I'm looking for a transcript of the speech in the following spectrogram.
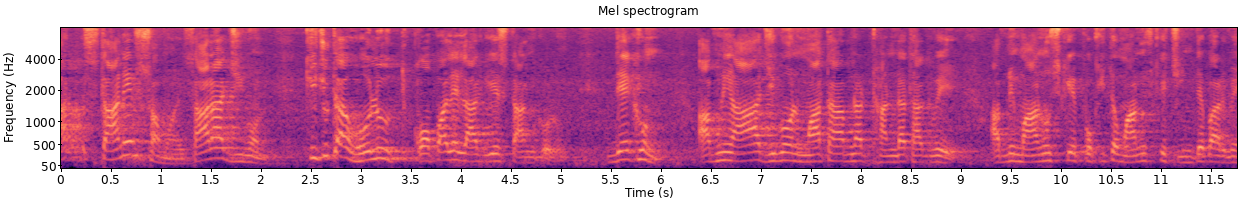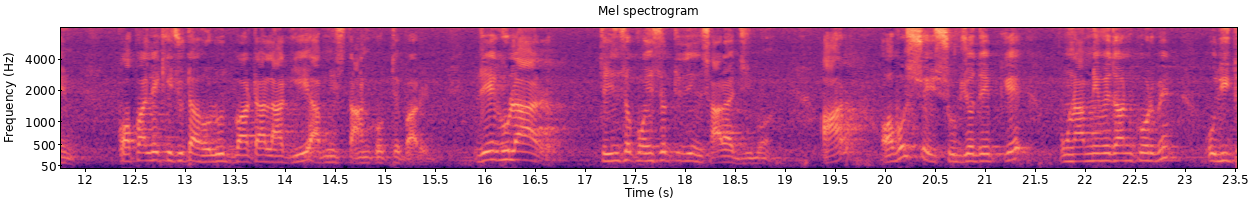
আর স্নানের সময় সারা জীবন কিছুটা হলুদ কপালে লাগিয়ে স্নান করুন। দেখুন, আপনি আজীবন মাথা আপনার ঠান্ডা থাকবে, আপনি মানুষকে, প্রকৃত মানুষকে চিনতে পারবেন, কপালে কিছুটা হলুদ বাটা লাগিয়ে আপনি স্নান করতে পারেন। রেগুলার, তিনশো পঁয়ষট্টি দিন সারা জীবন। আর অবশ্যই সূর্যদেবকে প্রণাম নিবেদন করবেন, উদিত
